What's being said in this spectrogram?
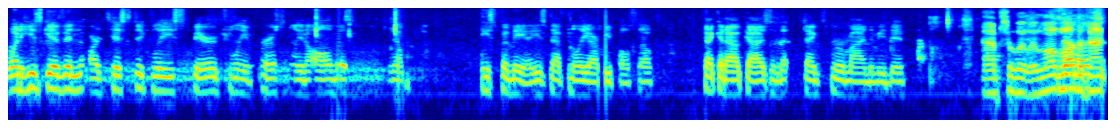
what he's given artistically, spiritually, and personally to all of us, you know, he's for me. He's definitely our people. So check it out, guys. And that, thanks for reminding me, Dave. Absolutely. Log No, on to that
